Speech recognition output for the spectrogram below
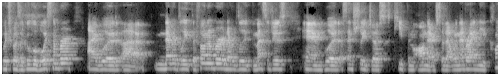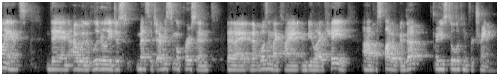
which was a Google Voice number, I would uh, never delete the phone number, never delete the messages and would essentially just keep them on there so that whenever I need clients, then I would literally just message every single person that I that wasn't my client and be like, "Hey, um, a spot opened up. Are you still looking for training?"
